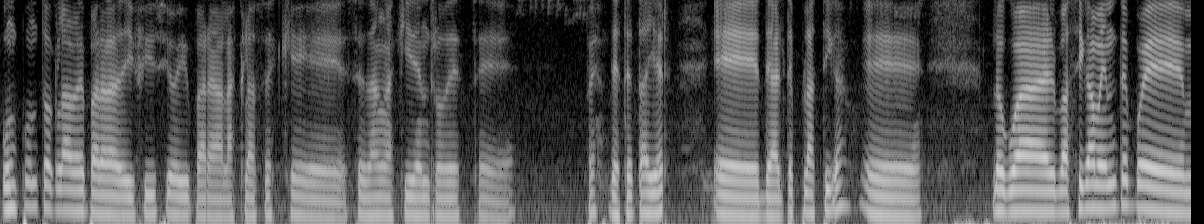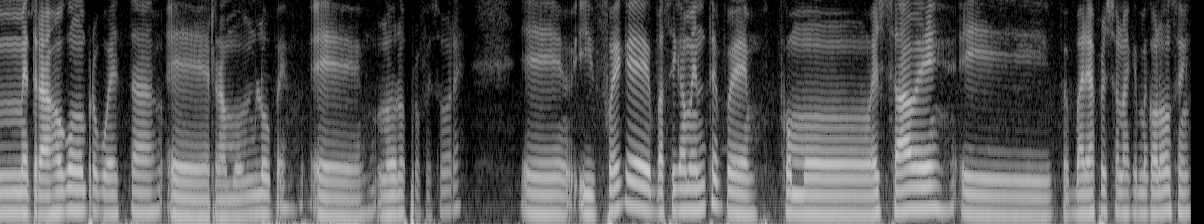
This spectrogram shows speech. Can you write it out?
un punto clave para el edificio y para las clases que se dan aquí dentro de este pues, de este taller eh, de artes plásticas eh, lo cual básicamente pues me trajo como propuesta eh, Ramón López uno de los profesores y fue que básicamente pues como él sabe y pues, varias personas que me conocen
